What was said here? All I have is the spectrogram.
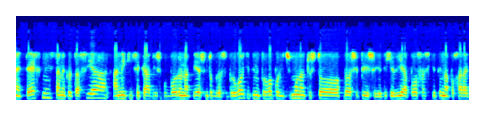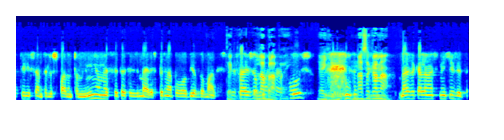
2021 η τέχνη στα νεκροταφεία ανήκει σε κάποιους που μπορούν να πιέσουν τον Πρωθυπουργό και την Υπουργό Πολιτισμού να τους το δώσει πίσω. Γιατί είχε βγει απόφαση και την αποχαρακτήρισαν τέλος πάντων το μνημείο μέσα σε τέσσερις μέρες, πριν από δύο εβδομάδες. Ευχαριστώ που Λαμπρά μας πάει. ακούς. Έγινε. Να είσαι καλά. Να είστε καλά να συνεχίζετε.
